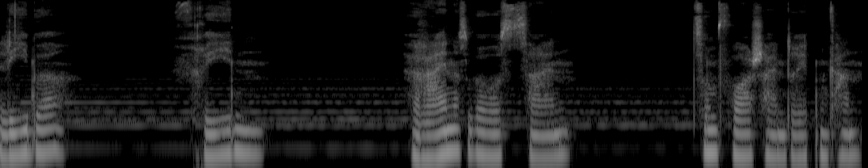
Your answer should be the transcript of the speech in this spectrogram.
Liebe, Frieden, reines Bewusstsein zum Vorschein treten kann.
